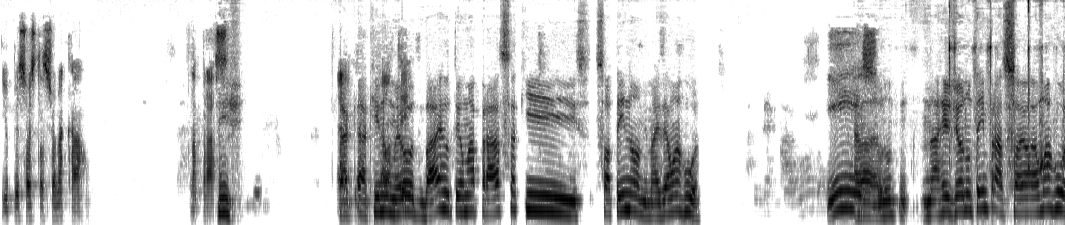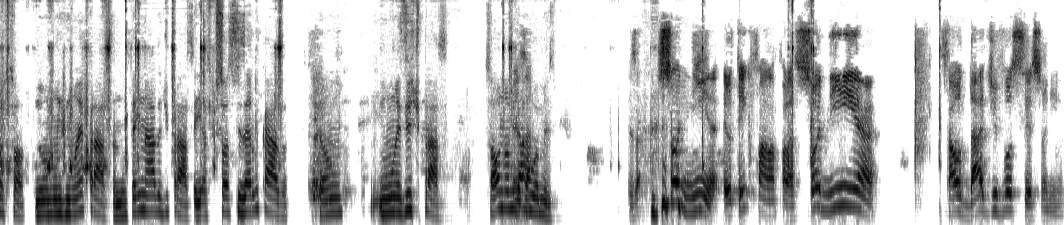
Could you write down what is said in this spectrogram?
e o pessoal estaciona carro na praça. É, aqui no meu tem... bairro tem uma praça que só tem nome, mas é uma rua. Isso. Não, na região não tem praça, só é uma rua só. Não, não, não, é praça, não tem nada de praça. E as pessoas fizeram casa. Então, não existe praça. Só o nome Exato. da rua mesmo. Exato. Soninha, eu tenho que falar para Soninha, saudade de você, Soninha.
